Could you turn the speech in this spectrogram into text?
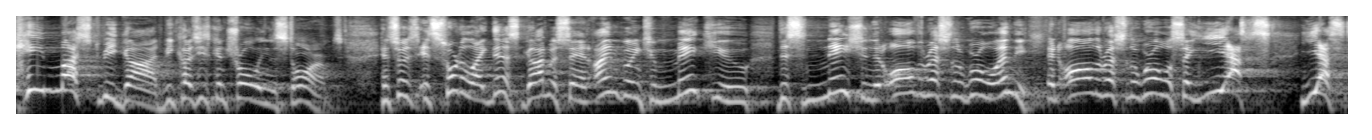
he must be God because he's controlling the storms. And so it's, it's, sort of like this God was saying, I'm going to make you this nation that all the rest of the world will envy, and all the rest of the world will say, Yes, yes,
